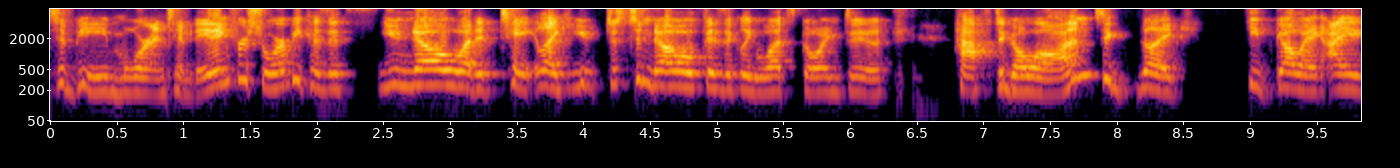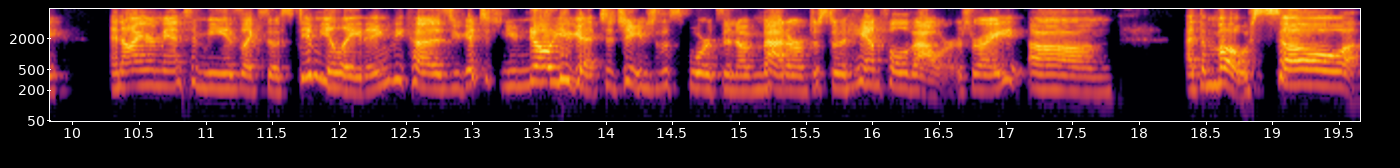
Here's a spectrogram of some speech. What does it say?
to be more intimidating for sure because it's you know what it takes like you just to know physically what's going to have to go on to like keep going i an ironman to me is like so stimulating because you get to you know you get to change the sports in a matter of just a handful of hours right um at the most. So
